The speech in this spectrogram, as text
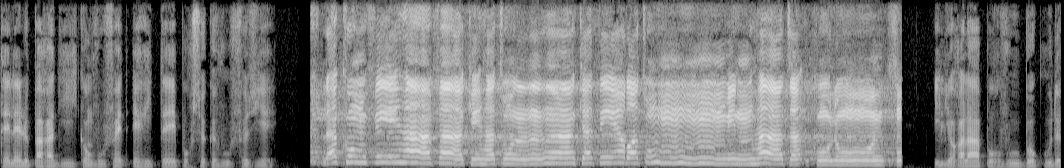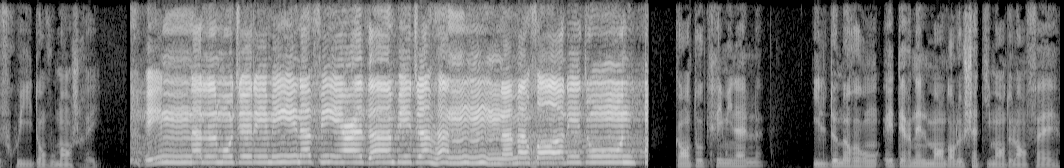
Tel est le paradis qu'on vous fait hériter pour ce que vous faisiez. لكم فيها فاكهة كثيرة منها تأكلون Il y aura là pour vous beaucoup de fruits dont vous mangerez. إن المجرمين في عذاب جهنم خالدون Quant aux criminels, ils demeureront éternellement dans le châtiment de l'enfer,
